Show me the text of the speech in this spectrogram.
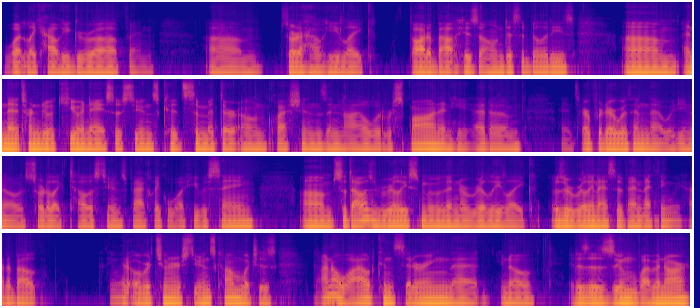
what like how he grew up and um, sort of how he like thought about his own disabilities. Um, and then it turned into a Q&A so students could submit their own questions and Nyle would respond and he had um, an interpreter with him that would, you know, sort of like tell the students back like what he was saying. Um, so that was really smooth and a really like it was a really nice event. And I think we had about I think we had over 200 students come, which is kind of wild considering that you know it is a Zoom webinar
